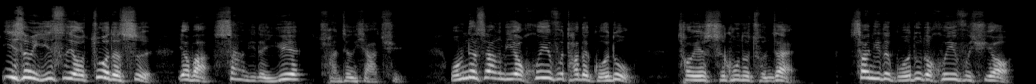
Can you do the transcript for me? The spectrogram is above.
一生一世要做的事，要把上帝的约传承下去。我们的上帝要恢复他的国度，超越时空的存在。”上帝的国度的恢复需要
